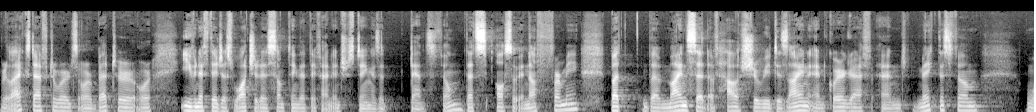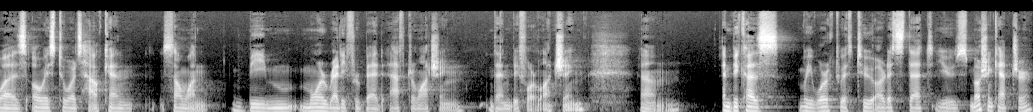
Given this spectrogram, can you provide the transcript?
relaxed afterwards, or better, or even if they just watch it as something that they find interesting as a dance film, that's also enough for me. But the mindset of how should we design and choreograph and make this film was always towards how can someone be more ready for bed after watching than before watching. Um, and because we worked with two artists that use motion capture,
